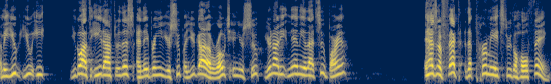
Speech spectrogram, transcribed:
I mean, you, you eat, you go out to eat after this and they bring you your soup and you got a roach in your soup. You're not eating any of that soup, are you? It has an effect that permeates through the whole thing.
